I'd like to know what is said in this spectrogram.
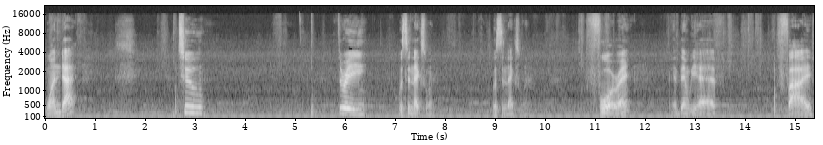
one dot, two, three, what's the next one? What's the next one? Four, right? And then we have five.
